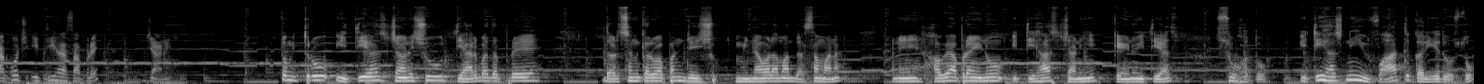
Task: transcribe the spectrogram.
આખો જ ઇતિહાસ આપણે જાણીશું. તો મિત્રો, ઇતિહાસ જાણીશું, ત્યારબાદ આપણે દર્શન કરવા પણ જઈશું, મીનાવાડામાં દશામાના. અને હવે આપણે એનો ઇતિહાસ જાણીએ કે એનો ઇતિહાસ શું હતો. ઇતિહાસની વાત કરીએ દોસ્તો,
